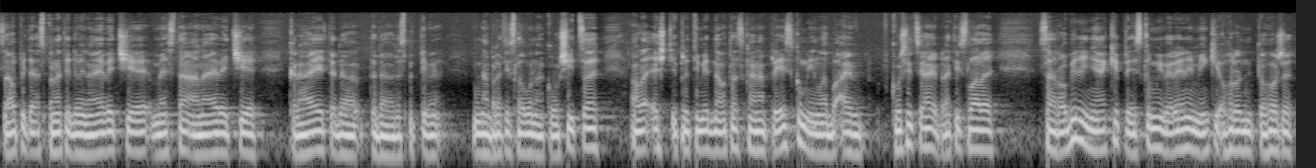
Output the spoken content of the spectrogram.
sa opýtať aspoň na tie dve najväčšie mesta a najväčšie kraje, teda, teda respektíve na Bratislavu, na Košice, ale ešte predtým jedna otázka na prieskumy, lebo aj v Košiciach, aj v Bratislave sa robili nejaké prieskumy verejnej mienky ohľadne toho, že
